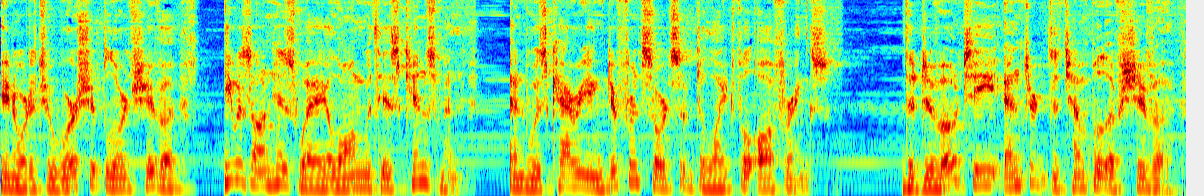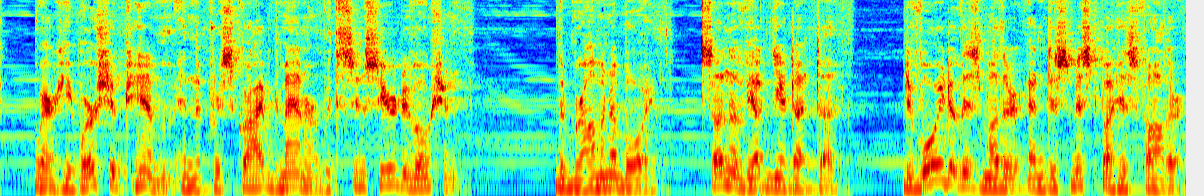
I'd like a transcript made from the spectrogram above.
In order to worship Lord Shiva, he was on his way along with his kinsmen and was carrying different sorts of delightful offerings. The devotee entered the temple of Shiva, where he worshipped him in the prescribed manner with sincere devotion. The Brahmana boy, son of Yajnadatta, devoid of his mother and dismissed by his father,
